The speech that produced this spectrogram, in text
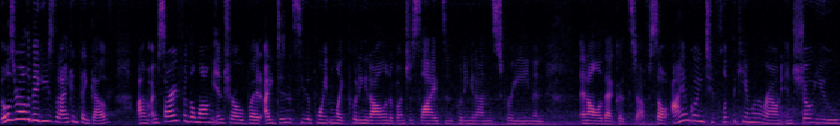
those are all the biggies that I can think of. Um, I'm sorry for the long intro, but I didn't see the point in like putting it all in a bunch of slides and putting it on the screen and, and all of that good stuff. So I'm going to flip the camera around and show you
